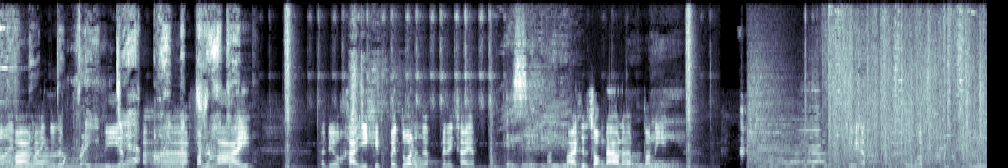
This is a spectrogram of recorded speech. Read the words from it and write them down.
I'm บามาอีกหนึ่ง not ครับ the ดีครับ ranger, อ่า I'm a ฝันร้าย dragon. แต่เดี๋ยวขายอีคิปไปตัวหนึงครับ ไม่ได้ใช้ครับ Is it ฝัน you ร้ายขึ้นสองดาวแล้วครับ or ตอนนี้ me? โอเคครับดูครับอืม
